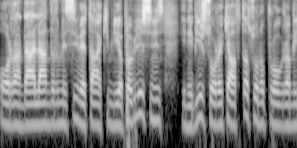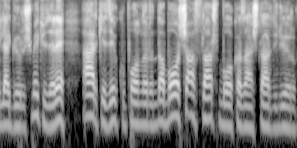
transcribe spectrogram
Oradan değerlendirmesini ve takibini yapabilirsiniz. Yine bir sonraki hafta sonu programıyla görüşmek üzere. Herkese kuponlarında bol şanslar, bol kazançlar diliyorum.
